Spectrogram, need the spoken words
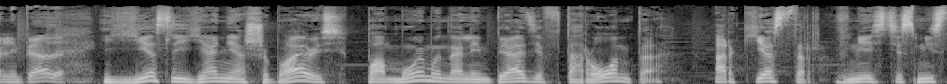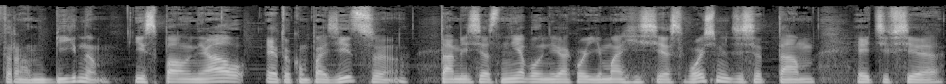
Олимпиада? Если я не ошибаюсь, по-моему, на Олимпиаде в Торонто оркестр вместе с мистером Бином исполнял эту композицию. Там, естественно, не было никакой Yamaha CS80, там эти все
